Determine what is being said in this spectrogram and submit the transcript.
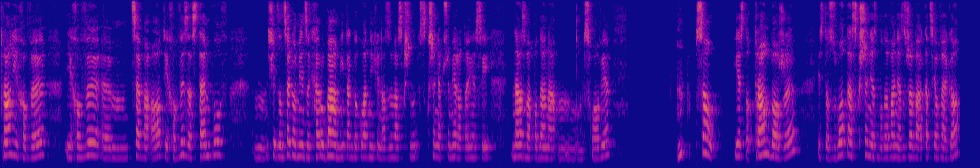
tron Jehowy, Jehowy Cewaot, Jehowy zastępów, siedzącego między cherubami, tak dokładnie się nazywa skrzynia przymierza, to jest jej nazwa podana w słowie. Są, jest to tron Boży, jest to złota skrzynia zbudowania z drzewa akacjowego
